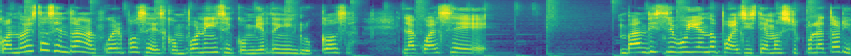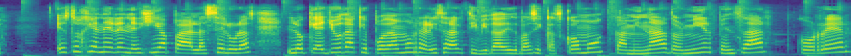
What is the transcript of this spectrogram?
cuando éstas entran al cuerpo se descomponen y se convierten en glucosa, la cual se van distribuyendo por el sistema circulatorio. Esto genera energía para las células, lo que ayuda a que podamos realizar actividades básicas como caminar, dormir, pensar, correr,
